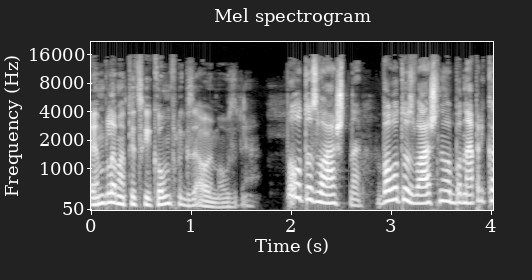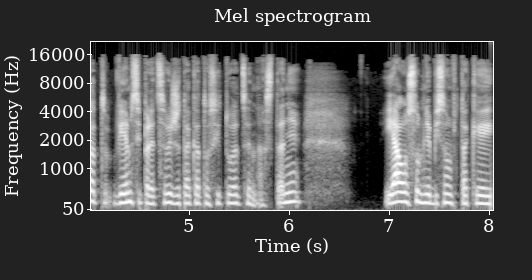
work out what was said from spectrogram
emblematický konflikt záujmov znie. Bolo to zvláštne. Bolo to zvláštne, lebo napríklad viem si predstaviť, že takáto situácia nastane. Ja osobne by som v takej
